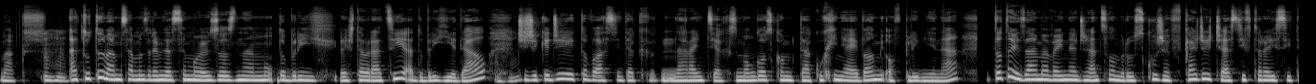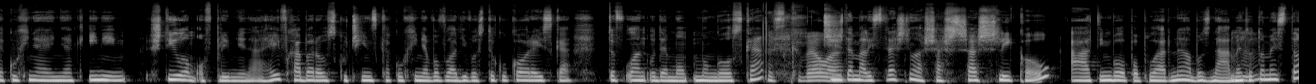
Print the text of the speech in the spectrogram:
max. Uh-huh. A tuto mám samozrejme zase môj zoznam dobrých reštaurácií a dobrých jedál. Uh-huh. Čiže keďže je to vlastne tak na hraniciach s Mongolskom, tá kuchyňa je veľmi ovplyvnená. Toto je zaujímavé ináč na celom Rusku, že v každej časti, v ktorej si tá kuchyňa je nejak iným štýlom ovplyvnená. Hej, v Chabarovsku čínska kuchyňa, vo Vladivostoku korejská, to v Ulan Ude mo- mongolská. To je skvelé. Čiže tam mali strašne veľa šaš- šašlíkov a tým bolo populárne alebo známe mm-hmm. toto mesto.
